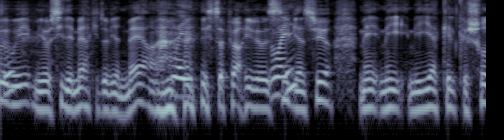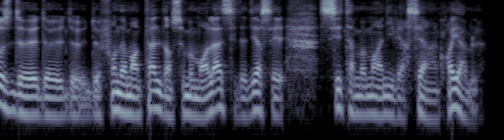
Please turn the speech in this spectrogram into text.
plutôt. oui, mais aussi des mères qui deviennent mères. Oui. ça peut arriver aussi, Oui. bien sûr. Mais, mais, mais il y a quelque chose de, de, de, de fondamental dans ce moment-là, c'est-à-dire c'est c'est un moment anniversaire incroyable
